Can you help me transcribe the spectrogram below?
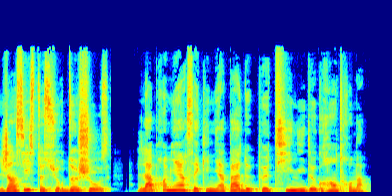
j'insiste sur deux choses. La première, c'est qu'il n'y a pas de petits ni de grands traumas.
